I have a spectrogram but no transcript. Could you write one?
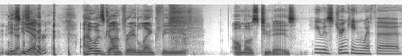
Is he ever? I was gone for a lengthy, almost two days. He was drinking with a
